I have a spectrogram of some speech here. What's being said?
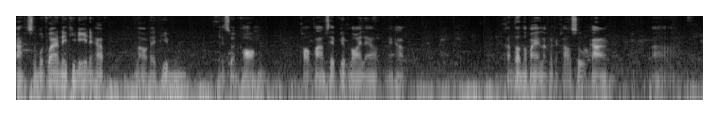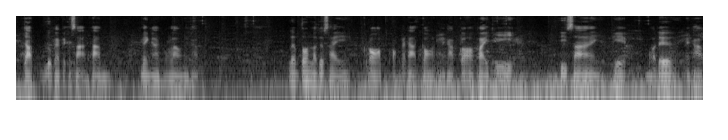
อะสมมุติว่าในที่นี้นะครับ เราได้พิมพ์ในส่วนของข้อความเสร็จเรียบร้อยแล้วนะครับ ขั้นตอนต่อไปเราก็จะเข้าสู่การาจัดรูปแบบเอกสารตามใบงานของเรานะครับ เริ่มต้นเราจะใส่กรอบของกระดาษก่อนนะครับ ก็ไปที่ Design Page Border นะครับ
